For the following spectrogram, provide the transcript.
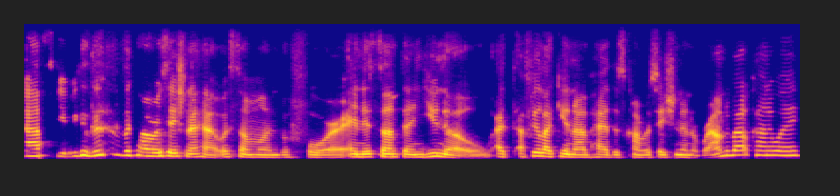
ask you because this is the conversation I had with someone before, and it's something you know. I, I feel like you and I've had this conversation in a roundabout kind of way,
